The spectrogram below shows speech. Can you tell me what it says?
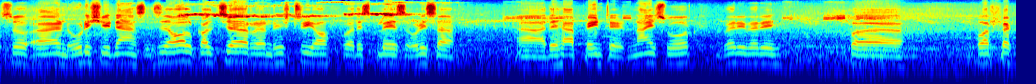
So and odishi dance. This is all culture and history of uh, this place odisha. Uh, they have painted. Nice work. Very very uh, perfect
